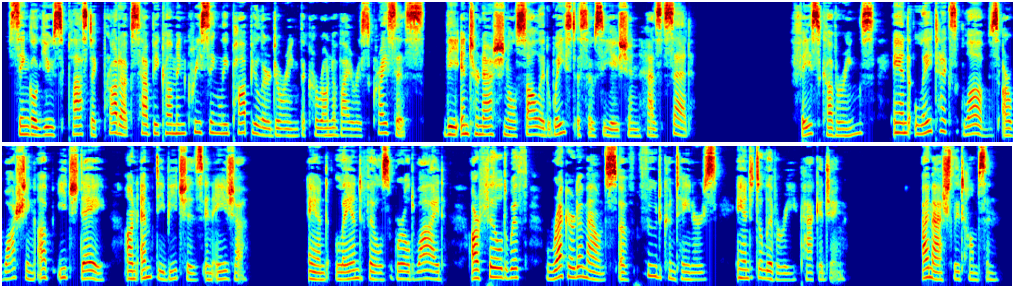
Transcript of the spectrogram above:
Single-use plastic products have become increasingly popular during the coronavirus crisis, the International Solid Waste Association has said. Face coverings and latex gloves are washing up each day on empty beaches in Asia. And landfills worldwide are filled with record amounts of food containers and delivery packaging. I'm Ashley Thompson.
